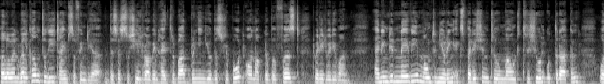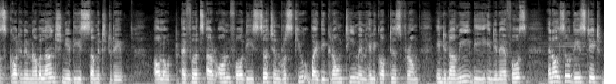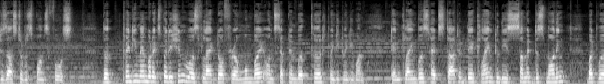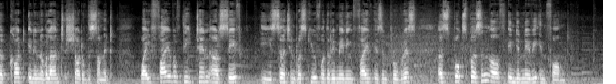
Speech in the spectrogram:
Hello and welcome to the Times of India. This is Sushil Rao in Hyderabad bringing you this report on October 1st, 2021. An Indian Navy mountaineering expedition to Mount Trishul, Uttarakhand was caught in an avalanche near the summit today. All out efforts are on for the search and rescue by the ground team and helicopters from Indian Army, the Indian Air Force, and also the State Disaster Response Force. The 20 member expedition was flagged off from Mumbai on September 3, 2021. 10 climbers had started their climb to the summit this morning but were caught in an avalanche short of the summit. While 5 of the 10 are safe, the search and rescue for the remaining 5 is in progress, a spokesperson of Indian Navy informed.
